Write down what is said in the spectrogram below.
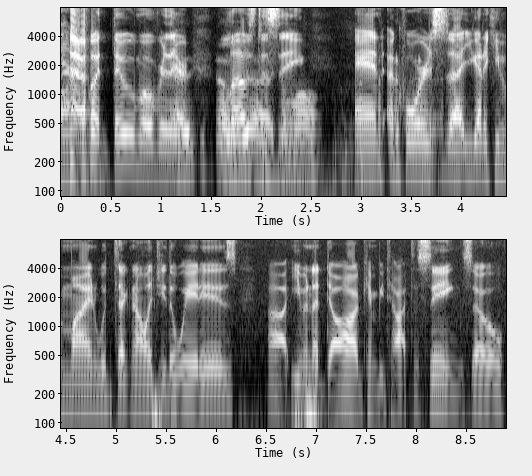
yeah, but Doom over there Yeah, you know, loves yeah, to sing. And of course, uh, you got to keep in mind with technology the way it is, uh, even a dog can be taught to sing. So,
